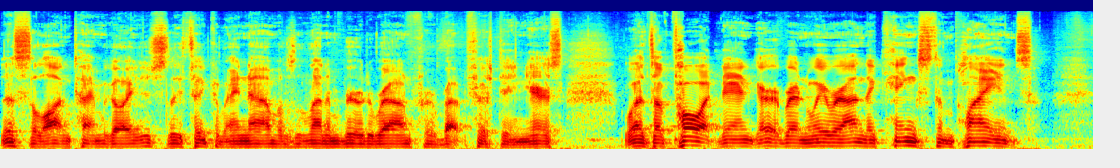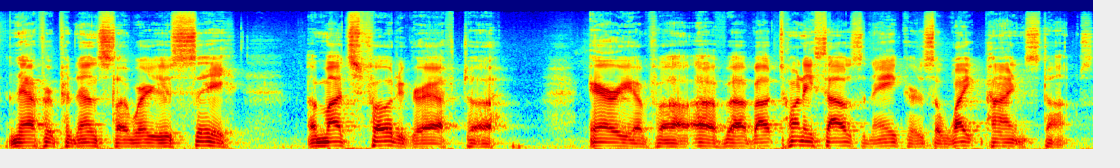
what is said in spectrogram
this is a long time ago. I usually think of my novels and let them brood around for about 15 years. With a poet, Dan Gerber, and we were on the Kingston Plains in the Upper Peninsula where you see a much photographed uh, area of, uh, of about 20,000 acres of white pine stumps.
